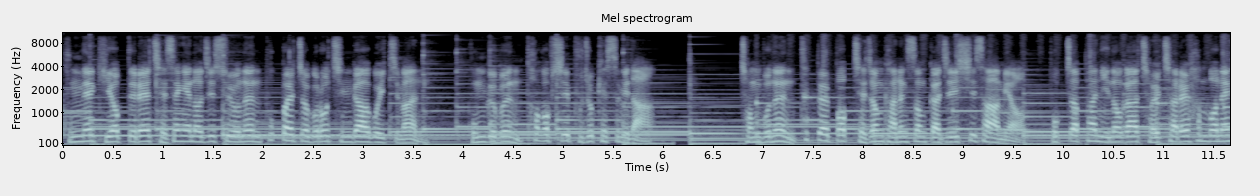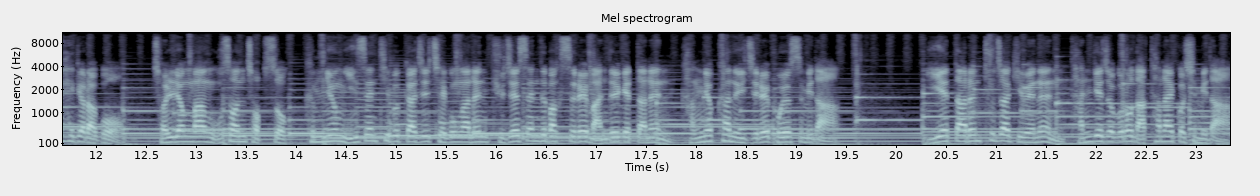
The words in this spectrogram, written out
국내 기업들의 재생에너지 수요는 폭발적으로 증가하고 있지만 공급은 턱없이 부족했습니다. 정부는 특별법 제정 가능성까지 시사하며 복잡한 인허가 절차를 한 번에 해결하고 전력망 우선 접속, 금융 인센티브까지 제공하는 규제 샌드박스를 만들겠다는 강력한 의지를 보였습니다. 이에 따른 투자 기회는 단계적으로 나타날 것입니다.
